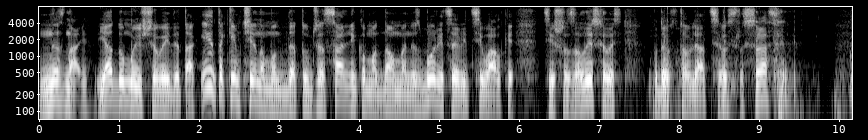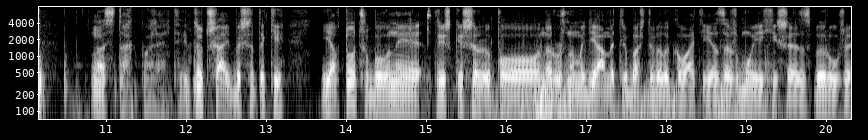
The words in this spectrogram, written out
Не знаю. Я думаю, що вийде так. І таким чином, де тут вже сальником, одна в мене зборі, це від сівалки. Ці, що залишились, буде вставлятися ось лише раз. Ось так, погляньте. І тут шайби ще такі. Я вточу, бо вони трішки шир- по наружному діаметрі, бачите, великоваті. Я зажму їх і ще зберу вже.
